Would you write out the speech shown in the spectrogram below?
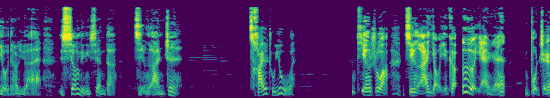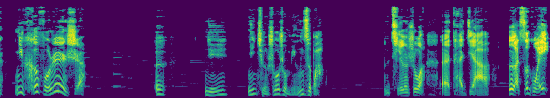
有点远，香菱县的静安镇。”财主又问：“听说静安有一个恶眼人，不知你可否认识？”“呃，你。”您请说说名字吧。听说，呃，他叫饿死鬼。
